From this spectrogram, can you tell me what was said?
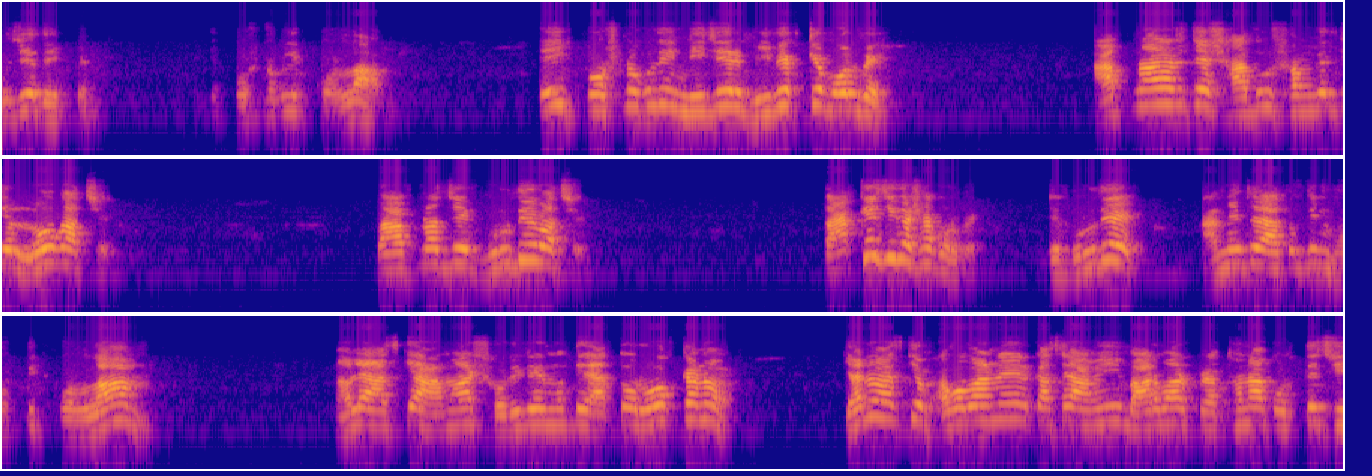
খুঁজে দেখবেন। প্রশ্নগুলি করলাম, এই প্রশ্নগুলি নিজের বিবেককে বলবেন আপনার যে সাধু সঙ্গের যে লোক আছে বা আপনার যে গুরুদেব আছে, তাকে জিজ্ঞাসা করবেন যে, গুরুদেব, আমি তো এতদিন ভক্তি করলাম, তাহলে আজকে আমার শরীরের মধ্যে এত রোগ কেন? কেন আজকে ভগবানের কাছে আমি বারবার প্রার্থনা করতেছি?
